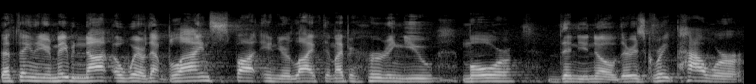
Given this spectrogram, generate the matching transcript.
That thing that you're maybe not aware of, that blind spot in your life that might be hurting you more than you know. There is great power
